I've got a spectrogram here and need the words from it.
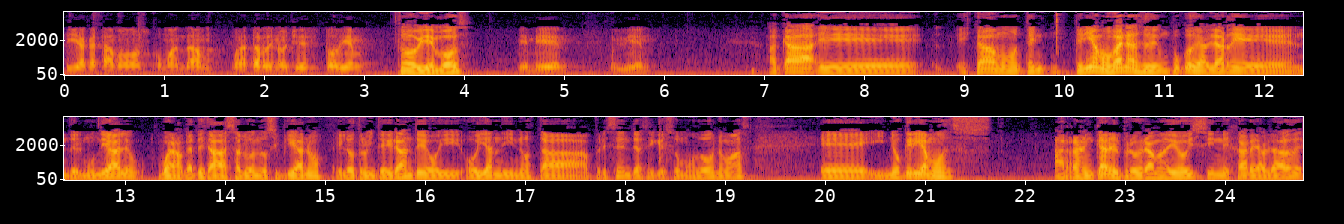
Sí, acá estamos. ¿Cómo andan? Buenas tardes, noches. ¿Todo bien? Todo bien, ¿vos? Bien, bien. Muy bien. Acá eh, estábamos, teníamos ganas de un poco de hablar de, del mundial. Bueno, acá te está saludando Cipriano, el otro integrante. Hoy, hoy Andy no está presente, así que somos dos nomás. Eh, y no queríamos arrancar el programa de hoy sin dejar de hablar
